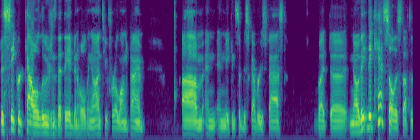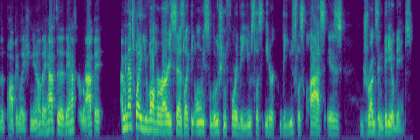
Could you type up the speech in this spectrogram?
the sacred cow illusions that they had been holding on to for a long time, um, and and making some discoveries fast. But uh, no, they, they can't sell this stuff to the population. You know, they have to they have to wrap it. I mean, that's why Yuval Harari says like the only solution for the useless eater, the useless class, is drugs and video games,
